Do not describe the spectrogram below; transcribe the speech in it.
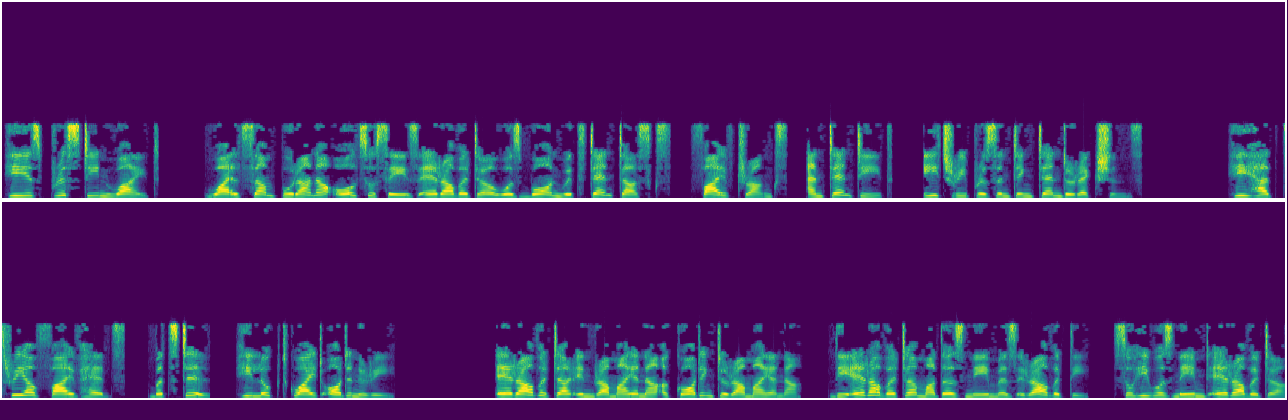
He is pristine white. While some Purana also says Airavata was born with ten tusks, five trunks, and ten teeth, each representing ten directions. He had three or five heads, but still, he looked quite ordinary. Airavata in Ramayana According to Ramayana, the Airavata mother's name is Iravati, so he was named Airavata.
